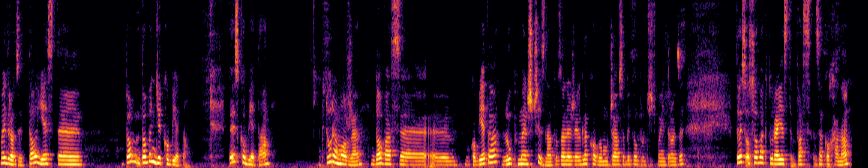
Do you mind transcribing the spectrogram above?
Moi drodzy, to jest. E, to, to będzie kobieta. To jest kobieta, która może do Was, e, e, kobieta lub mężczyzna, to zależy jak dla kogo, trzeba sobie to obrócić, moi drodzy. To jest osoba, która jest w Was zakochana,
